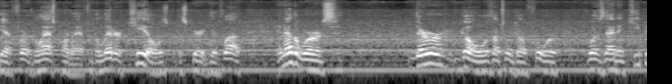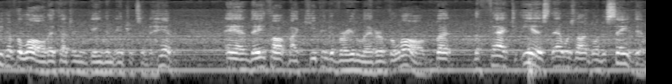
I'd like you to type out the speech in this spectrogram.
yeah, for the last part of that, for the letter kills, but the spirit gives life. In other words, their goal, as I told y'all before, was that in keeping of the law, they thought they would gain them entrance into heaven. And they thought by keeping the very letter of the law. But the fact is, that was not going to save them,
